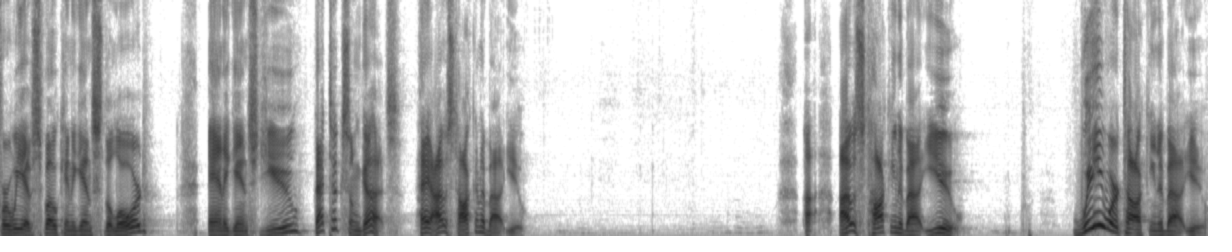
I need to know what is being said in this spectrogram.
for we have spoken against the Lord and against you. That took some guts. Hey, I was talking about you. I was talking about you. We were talking about you.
